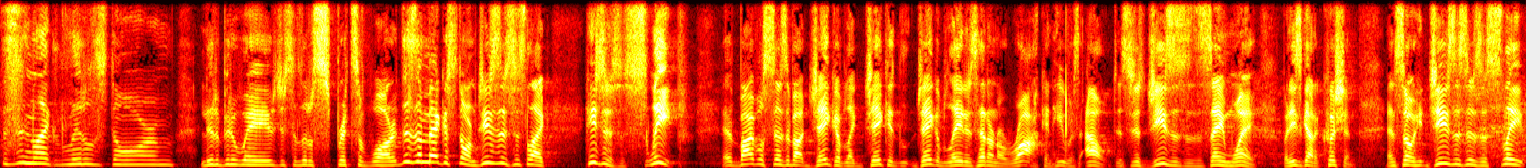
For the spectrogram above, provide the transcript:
This isn't like little storm, little bit of waves, just a little spritz of water. This is a megastorm. Jesus is like, he's just asleep. The Bible says about Jacob, like Jacob, Jacob laid his head on a rock and he was out. It's just Jesus is the same way, but he's got a cushion. And so he, Jesus is asleep,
